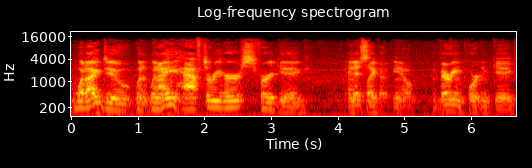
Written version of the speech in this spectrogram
what I do when when I have to rehearse for a gig, and it's like a you know a very important gig,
